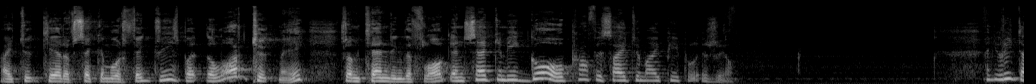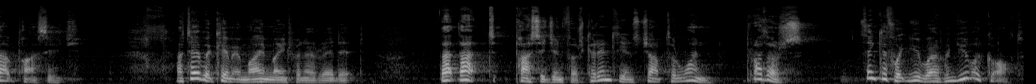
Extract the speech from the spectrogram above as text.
I took care of sycamore fig trees. But the Lord took me from tending the flock and said to me, Go, prophesy to my people Israel. And you read that passage. I'll tell you what came to my mind when I read it. That, that passage in 1 Corinthians chapter 1. Brothers, think of what you were when you were called.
